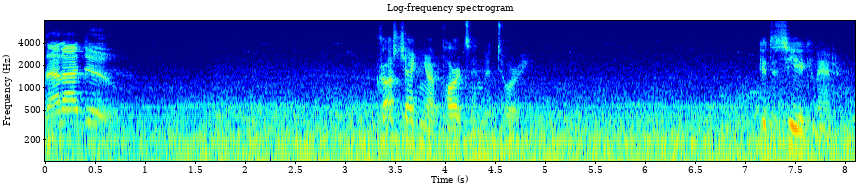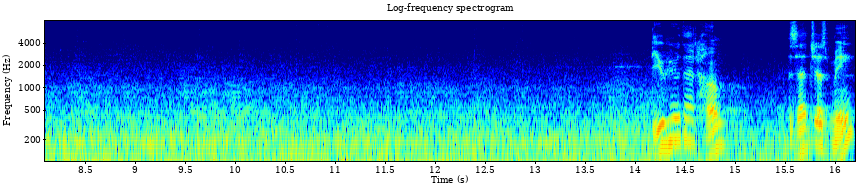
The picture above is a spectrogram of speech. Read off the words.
That I do. Cross-checking our parts inventory. Good to see you, Commander. Do you hear that hum? Is that just me?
